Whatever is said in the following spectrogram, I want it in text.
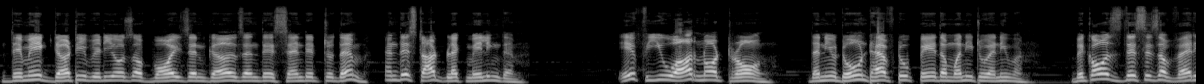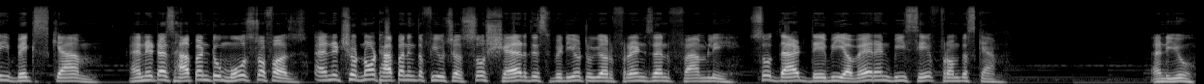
They make dirty videos of boys and girls and they send it to them and they start blackmailing them. If you are not wrong, then you don't have to pay the money to anyone. Because this is a very big scam and it has happened to most of us and it should not happen in the future. So share this video to your friends and family so that they be aware and be safe from the scam. And you,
